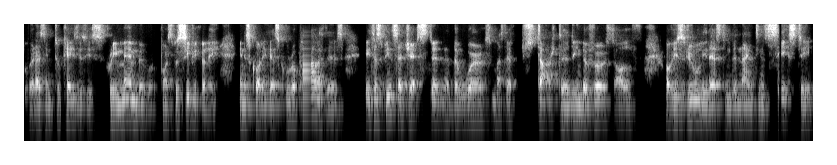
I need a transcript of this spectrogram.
whereas in two cases he's remembered more specifically in his quality as Curopalates, it has been suggested that the works must have started in the first half of his rule, that's in the 1960,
